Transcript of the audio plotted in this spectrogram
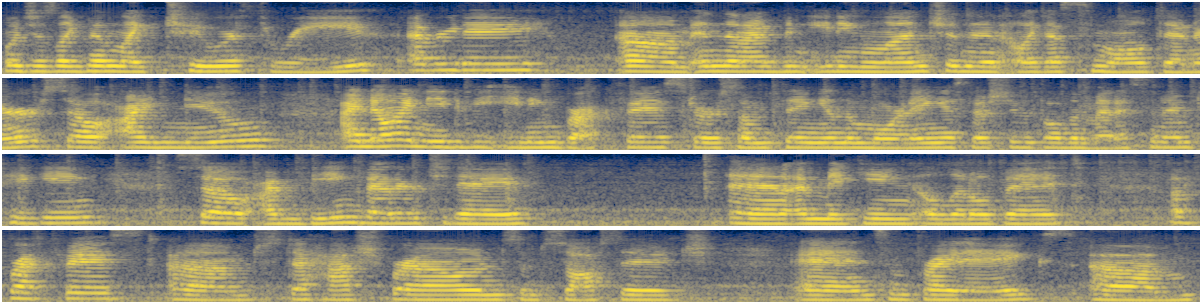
which has like been like two or three every day. Um, and then I've been eating lunch and then like a small dinner. So I knew, I know I need to be eating breakfast or something in the morning, especially with all the medicine I'm taking. So I'm being better today and I'm making a little bit of breakfast, um, just a hash brown, some sausage, and some fried eggs. Um,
